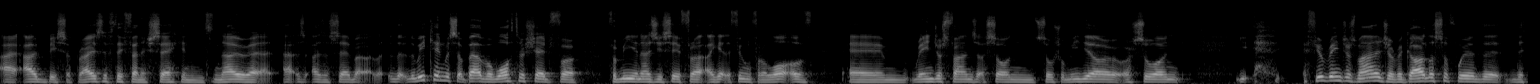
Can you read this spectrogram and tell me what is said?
I I'd be surprised if they finish second now. uh, As, as I said, but the, the weekend was a bit of a watershed for, for me, and as you say, for I get the feeling for a lot of um, Rangers fans that I saw on social media or, or so on. You, if you're Rangers manager, regardless of where the, the,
